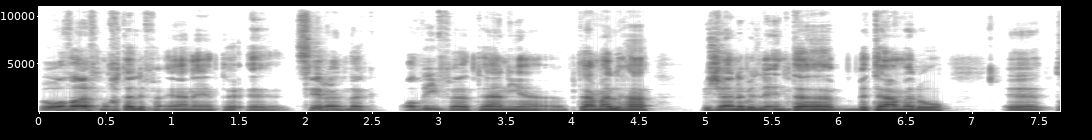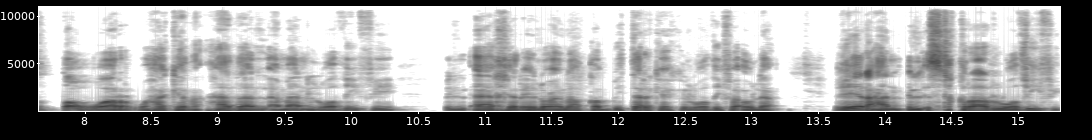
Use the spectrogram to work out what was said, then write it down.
بوظائف مختلفة. يعني آه، تصير عندك وظيفة تانية بتعملها بجانب اللي أنت بتعمله آه، تتطور وهكذا. هذا الأمان الوظيفي بالآخر له علاقة بتركك الوظيفة أو لا. غير عن الاستقرار الوظيفي.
